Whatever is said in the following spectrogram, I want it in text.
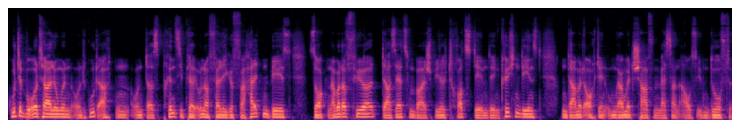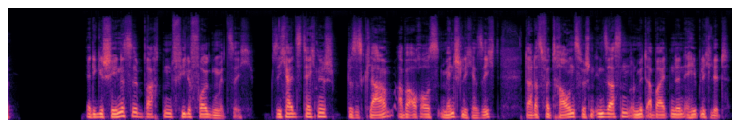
Gute Beurteilungen und Gutachten und das prinzipiell unauffällige Verhalten Bs sorgten aber dafür, dass er zum Beispiel trotzdem den Küchendienst und damit auch den Umgang mit scharfen Messern ausüben durfte. Ja, die Geschehnisse brachten viele Folgen mit sich. Sicherheitstechnisch, das ist klar, aber auch aus menschlicher Sicht, da das Vertrauen zwischen Insassen und Mitarbeitenden erheblich litt.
